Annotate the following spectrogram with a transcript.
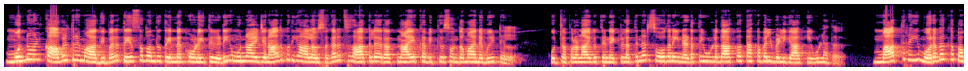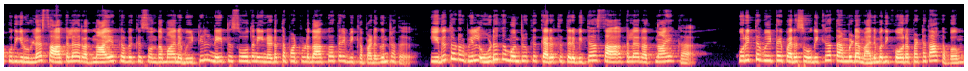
முன்னாள் காவல்துறை அதிபர் தேசபந்து தென்னக்கோனை தேடி முன்னாள் ஜனாதிபதி ஆலோசகர் சாகல ரத்நாயக்கவிக்கு சொந்தமான வீட்டில் குற்றப்புலனாய்வு திணைக்களத்தினர் சோதனை நடத்தியுள்ளதாக தகவல் வெளியாகியுள்ளது. மாத்திரை மொரவக்க பகுதியில் உள்ள சாகல ரத்நாயக்கவுக்கு சொந்தமான வீட்டில் நேற்று சோதனை நடத்தப்பட்டுள்ளதாக தெரிவிக்கப்படுகின்றது. இது தொடர்பில் ஊடகம் ஒன்றுக்கு கருத்து தெரிவித்த சாகல ரத்நாயக்க குறித்த வீட்டை பரிசோதிக்க தம்மிடம் அனுமதி கோரப்பட்டதாகவும்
